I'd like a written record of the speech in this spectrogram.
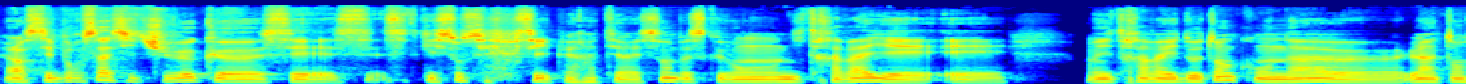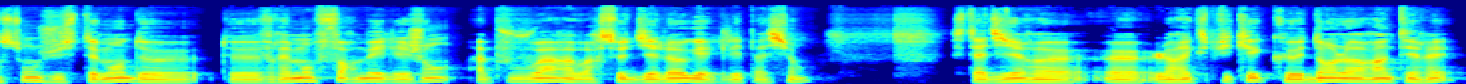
Alors c'est pour ça, si tu veux, que cette question c'est hyper intéressant parce qu'on y travaille et, on y travaille d'autant qu'on a euh, l'intention justement de, vraiment former les gens à pouvoir avoir ce dialogue avec les patients, c'est-à-dire leur expliquer que dans leur intérêt,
